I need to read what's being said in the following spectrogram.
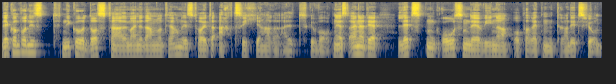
Der Komponist Nico Dostal, meine Damen und Herren, ist heute 80 Jahre alt geworden. Er ist einer der letzten Großen der Wiener Operettentradition.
